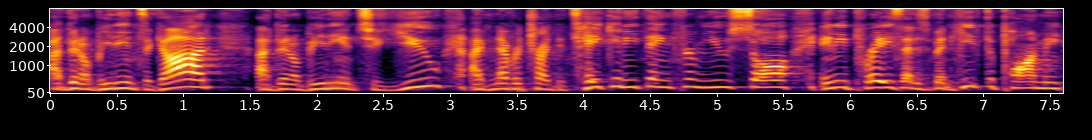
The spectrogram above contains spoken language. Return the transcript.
I've been obedient to God. I've been obedient to you. I've never tried to take anything from you, Saul. Any praise that has been heaped upon me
